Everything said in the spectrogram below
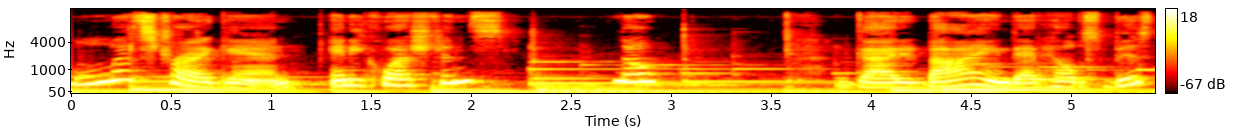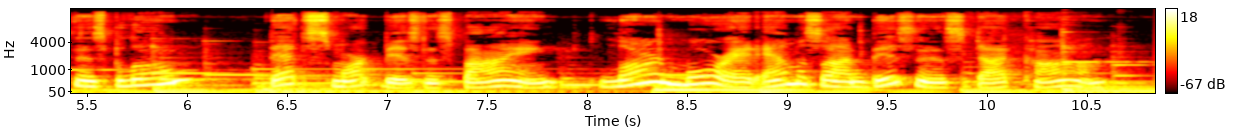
Let's try again. Any questions? Nope. Guided buying that helps business bloom? That's smart business buying. Learn more at AmazonBusiness.com.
